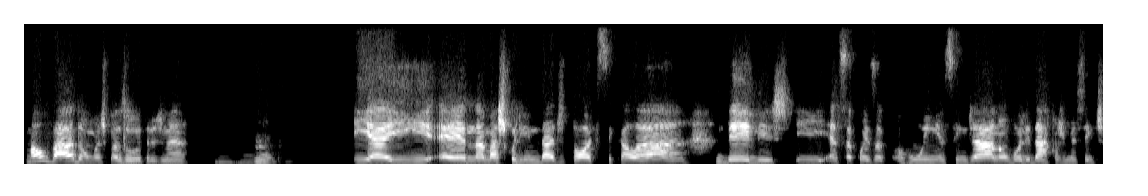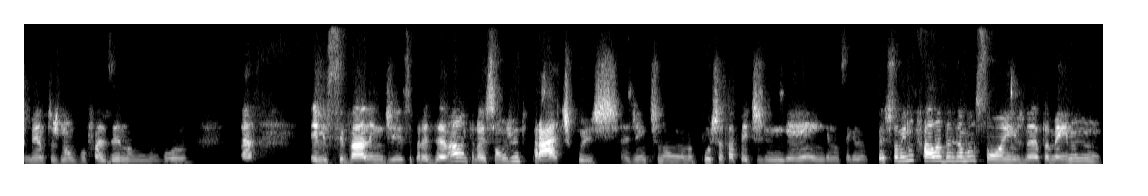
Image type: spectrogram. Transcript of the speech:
malvada umas com as outras, né? Uhum. E aí, é, na masculinidade tóxica lá deles, e essa coisa ruim, assim, de, ah, não vou lidar com os meus sentimentos, não vou fazer, não, não vou... Né? Eles se valem disso para dizer, não, que nós somos muito práticos, a gente não, não puxa tapete de ninguém, não sei o que. Também não fala das emoções, né? Também não,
